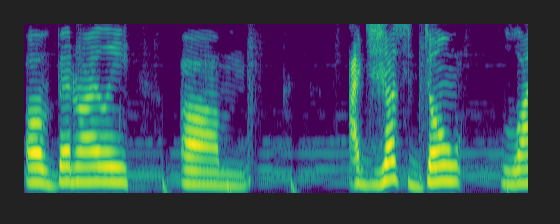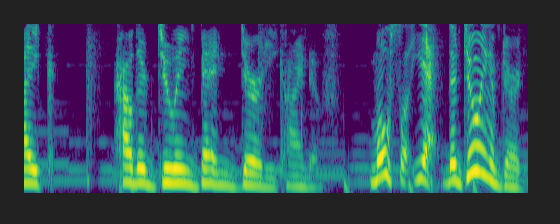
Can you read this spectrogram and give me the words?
of Ben Riley. Um, I just don't like how they're doing Ben dirty, kind of. Mostly, yeah, they're doing him dirty.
